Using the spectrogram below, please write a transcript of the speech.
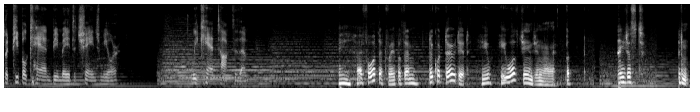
But people can be made to change, Mior. We can't talk to them. I, I thought that way, but then look what Doe did. He he was changing her, but he just didn't.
